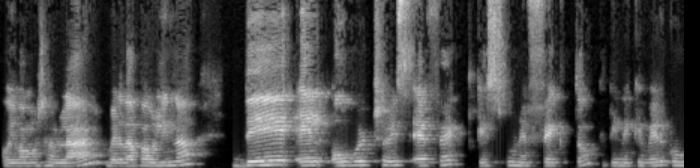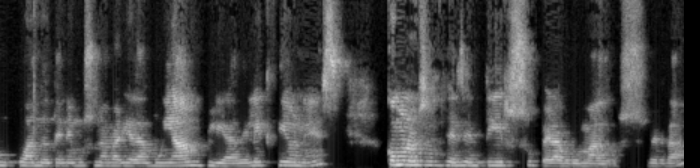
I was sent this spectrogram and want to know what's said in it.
Hoy vamos a hablar, ¿verdad, Paulina? De el overchoice effect, que es un efecto que tiene que ver con cuando tenemos una variedad muy amplia de elecciones, cómo nos hace sentir súper abrumados, ¿verdad?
